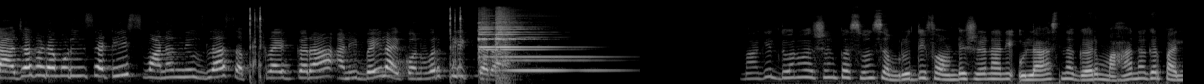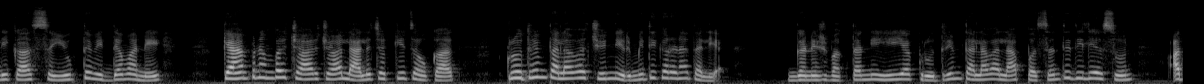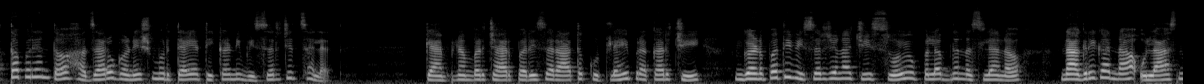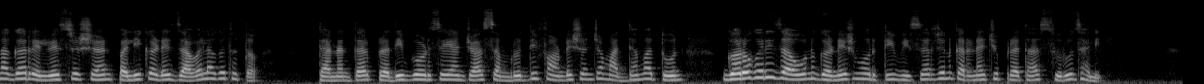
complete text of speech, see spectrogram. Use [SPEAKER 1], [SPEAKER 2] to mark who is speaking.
[SPEAKER 1] ताज्या घडामोडींसाठी स्वानंद न्यूजला सबस्क्राईब करा आणि बेल आयकॉनवर क्लिक करा.
[SPEAKER 2] मागील दोन वर्षांपासून समृद्धी फाउंडेशन आणि उल्हासनगर महानगरपालिका संयुक्त विद्यमाने कॅम्प नंबर चारच्या लालचक्की चौकात कृत्रिम तलावाची निर्मिती करण्यात आली आहे. गणेश भक्तांनीही या कृत्रिम तलावाला पसंती दिली असून आतापर्यंत हजारो गणेश मूर्त्या या ठिकाणी विसर्जित झाल्यात. कॅम्प नंबर चार परिसरात कुठल्याही प्रकारची गणपती विसर्जनाची सोय उपलब्ध नसल्यानं नागरिकांना उल्हासनगर रेल्वे स्टेशन पलीकडे जावं लागत होतं. त्यानंतर प्रदीप गोडसे यांच्या समृद्धी फाउंडेशनच्या माध्यमातून घरोघरी जाऊन गणेश मूर्ती विसर्जन करण्याची प्रथा सुरू झाली.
